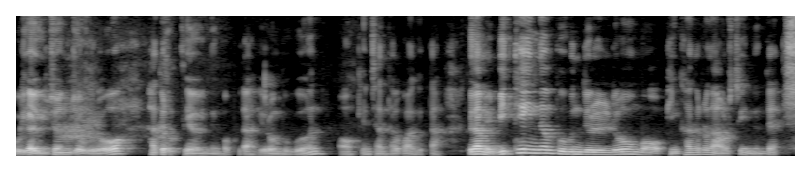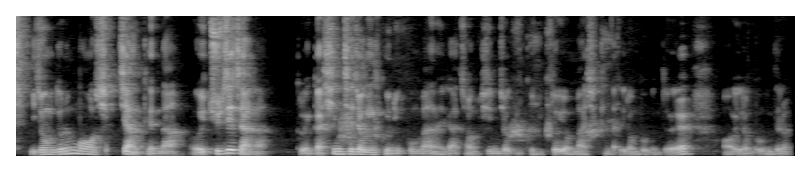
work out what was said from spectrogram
우리가 유전적으로 하도록 되어 있는 것보다 이런 부분 어, 괜찮다고 하겠다. 그 다음에 밑에 있는 부분들도 뭐 빈칸으로 나올 수 있는데 이 정도는 뭐 쉽지 않겠나 어, 주제잖아. 그러니까 신체적인 근육뿐만 아니라 정신적인 근육도 연마시킨다 이런 부분들 어, 이런 부분들은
